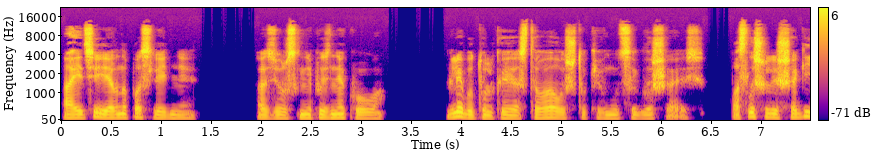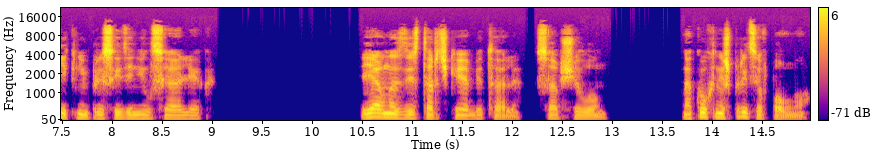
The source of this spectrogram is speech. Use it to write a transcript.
А эти явно последние. Озерск не Позднякова. Глебу только и оставалось, что кивнуть соглашаясь. Послышались шаги, и к ним присоединился Олег. «Явно здесь торчки обитали», — сообщил он. «На кухне шприцев полно».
